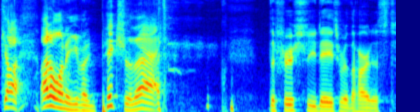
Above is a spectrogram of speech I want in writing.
God, I don't want to even picture that. The first few days were the hardest.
